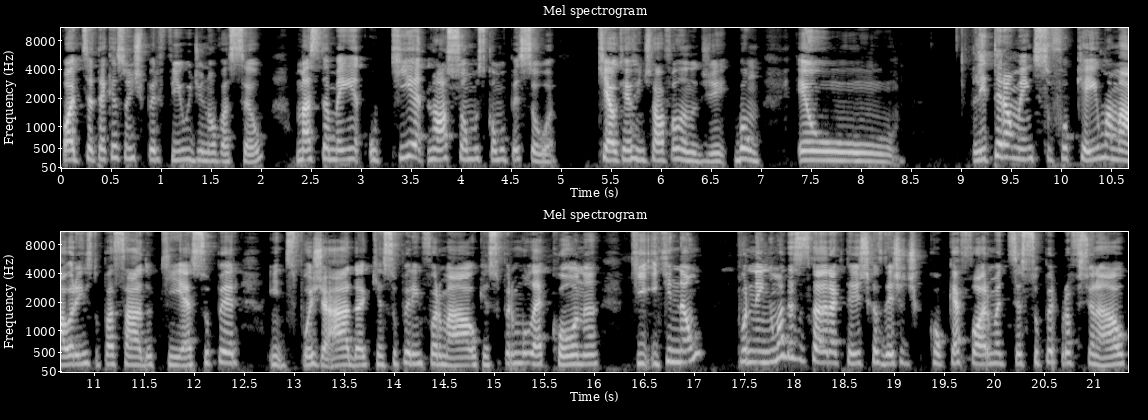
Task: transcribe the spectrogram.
pode ser até questões de perfil e de inovação, mas também o que nós somos como pessoa, que é o que a gente estava falando de, bom, eu literalmente sufoquei uma Maurens do passado que é super despojada, que é super informal, que é super molecona, que, e que não por nenhuma dessas características deixa de qualquer forma de ser super profissional,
